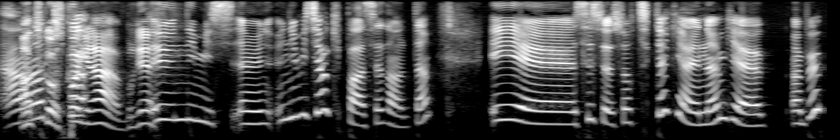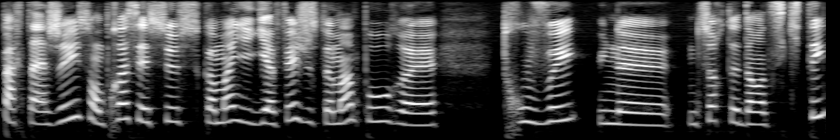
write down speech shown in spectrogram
En tout cas, c'est pas grave, bref. Une, émission- une- une émission qui passait dans le temps. Et euh, c'est ça, sur TikTok, il y a un homme qui a un peu partagé son processus, comment il, il a fait justement pour euh, trouver une, une sorte d'antiquité.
